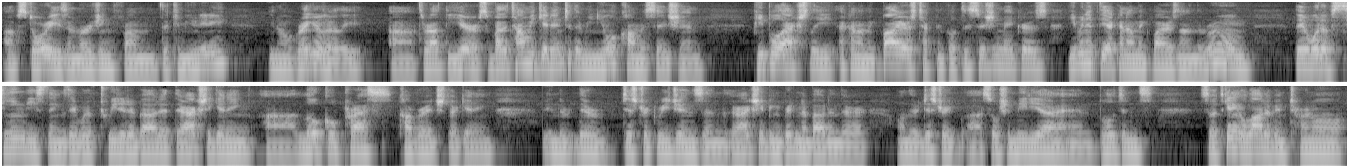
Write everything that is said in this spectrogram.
of stories emerging from the community, you know, regularly uh, throughout the year. So by the time we get into the renewal conversation, people actually, economic buyers, technical decision makers, even if the economic buyer's not in the room, they would have seen these things. They would have tweeted about it. They're actually getting uh, local press coverage. They're getting in the, their district regions, and they're actually being written about in their on their district uh, social media and bulletins. So it's getting a lot of internal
